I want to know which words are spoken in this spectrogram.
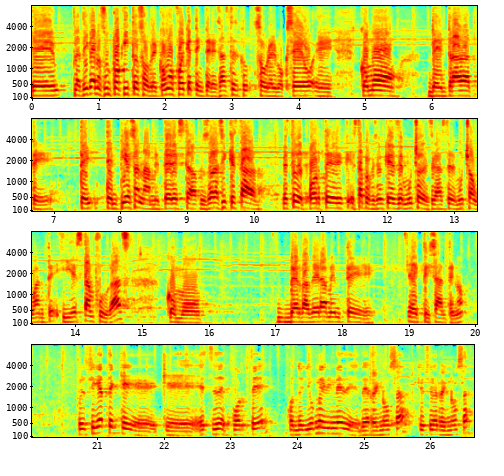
Eh, platícanos un poquito sobre cómo fue que te interesaste sobre el boxeo, eh, cómo de entrada te, te, empiezan a meter esta, pues ahora sí que esta, este deporte, esta profesión que es de mucho desgaste, de mucho aguante y es tan fugaz como verdaderamente electrizante, ¿no? Pues fíjate que, este deporte, cuando yo me vine de, de Reynosa, que yo soy de Reynosa,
